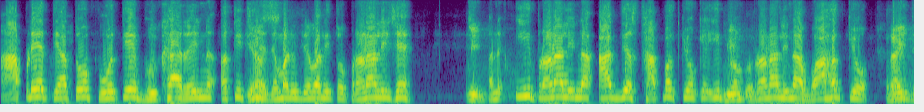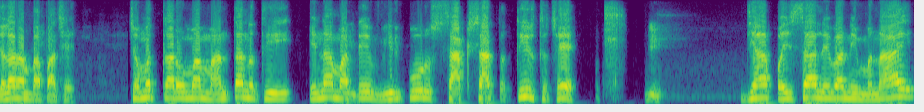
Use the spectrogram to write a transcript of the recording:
આપણે ત્યાં તો પોતે ભૂખા રહીને અતિથિને જમાડી દેવાની તો પ્રણાલી છે. અને ઈ પ્રણાલીના આદ્ય સ્થાપક કયો કે ઈ પ્રણાલીના વાહક કયો જલારામ બાપા છે. ચમત્કારોમાં માનતા નથી એના માટે વીરપુર સાક્ષાત તીર્થ છે. જ્યાં પૈસા લેવાની મનાય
